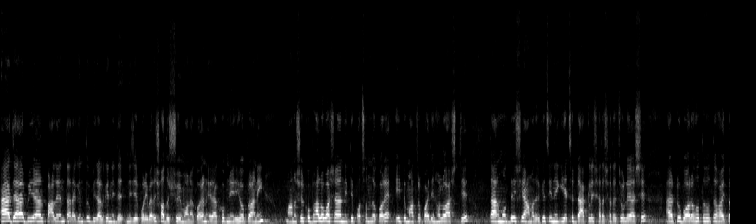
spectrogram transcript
আর যারা বিড়াল পালেন, তারা কিন্তু বিড়ালকে নিজের নিজের পরিবারের সদস্যই মনে করেন। এরা খুব নিরীহ প্রাণী। মানুষের খুব ভালোবাসা নিতে পছন্দ করে। এই তো মাত্র কয়দিন হলো আসছে। তার মধ্যে সে আমাদেরকে চিনে গিয়েছে, ডাকলে সাথে সাথে চলে আসে। আর একটু বড় হতে হতে হয়তো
